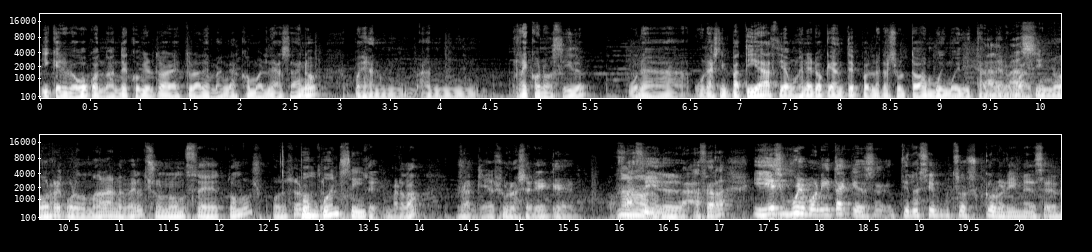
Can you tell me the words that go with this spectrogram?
y que luego cuando han descubierto la lectura de mangas como el de Asano, pues han, han reconocido una, una simpatía hacia un género que antes pues les resultaba muy muy distante. lo Además, cual- si no recuerdo mal, Anabel, son 11 tomos, ¿puede ser? Pum 11? Pum, sí. Sí, ¿verdad? O sea, que es una serie que No, fácil hacerla. Y es muy bonita, que es- tiene así muchos colorines en,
